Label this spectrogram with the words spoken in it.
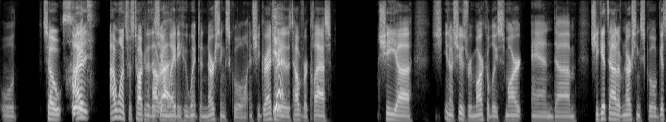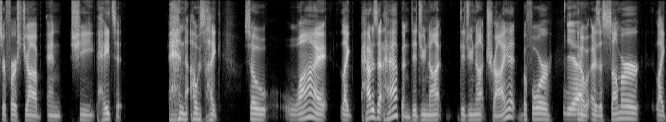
well so I Sweet. I once was talking to this All young right. lady who went to nursing school and she graduated Yeah. at the top of her class. She, uh, you know, she was remarkably smart and um, she gets out of nursing school, gets her first job, and she hates it. And I was like, so why? Like, how does that happen? Did you not? Did you not try it before? yeah. you know, as a summer like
